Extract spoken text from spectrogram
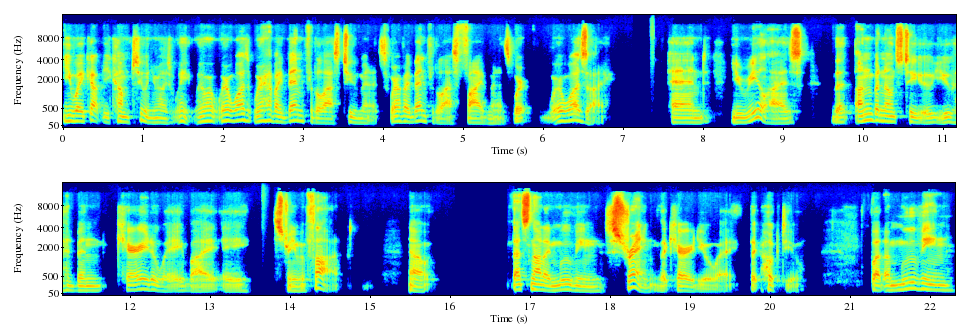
you wake up you come to and you realize wait where, where was where have i been for the last two minutes? Where have i been for the last five minutes? Where where was i? And you realize that unbeknownst to you you had been carried away by a stream of thought. Now, that's not a moving string that carried you away, that hooked you, but a moving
